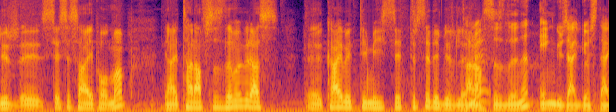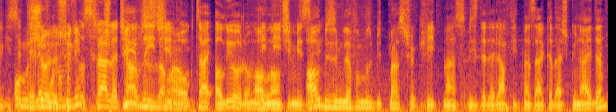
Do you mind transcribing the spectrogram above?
bir e, sese sahip olmam. Yani tarafsızlığımı biraz e, kaybettiğimi hissettirse de birilerine. Tarafsızlığının en güzel göstergesi. Onu şöyle Telefonumuz söyleyeyim, ısrarla çaldığı için zaman- Oktay alıyorum Al, al. dinleyicimizi. Al bizim lafımız bitmez çünkü. Bitmez. Bizde de laf bitmez arkadaş. Günaydın.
